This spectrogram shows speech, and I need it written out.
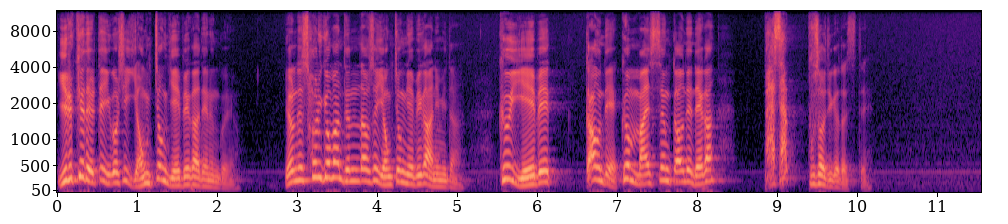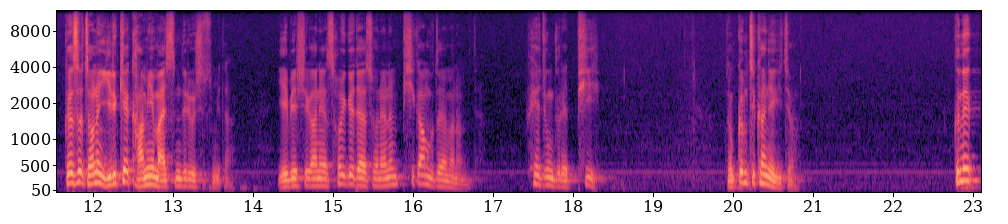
이렇게 될 때 이것이 영적 예배가 되는 거예요. 여러분들 설교만 듣는다고 해서 영적 예배가 아닙니다. 그 예배 가운데 그 말씀 가운데 내가 바삭 부서지게 됐을 때 그래서 저는 이렇게 감히 말씀드리고 싶습니다. 예배 시간에 설교자의 손에는 피가 묻어야만 합니다. 회중들의 피. 좀 끔찍한 얘기죠. 근데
